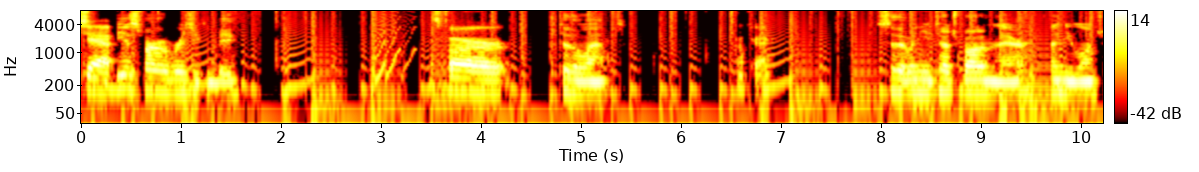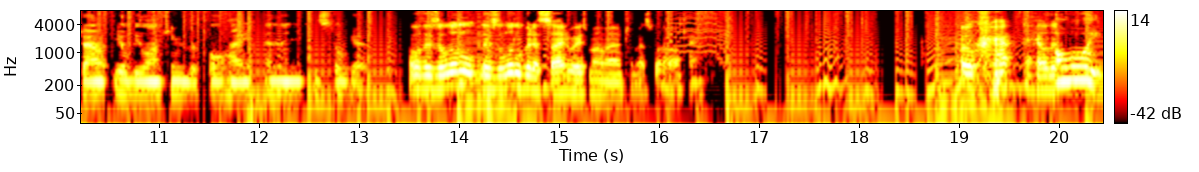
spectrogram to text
gap. Be as far over as you can be. As far. To the left. Okay. So that when you touch bottom there and you launch out, you'll be launching to the full height, and then you can still get. Well, there's a little there's a little bit of sideways momentum as well. Okay. Oh crap! I held it. Oh wait,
